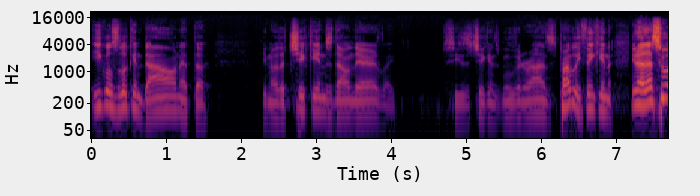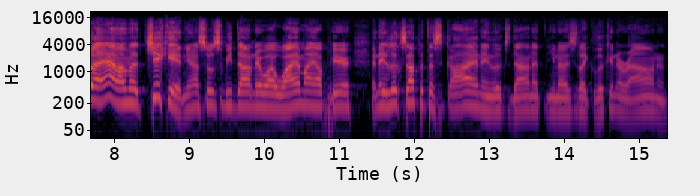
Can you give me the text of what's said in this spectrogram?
eagle's looking down at the, you know, the chickens down there, like sees the chickens moving around. Probably thinking, you know, that's who I am. I'm a chicken. You're not supposed to be down there. Why, why am I up here? And he looks up at the sky and he looks down at, you know, he's like looking around and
